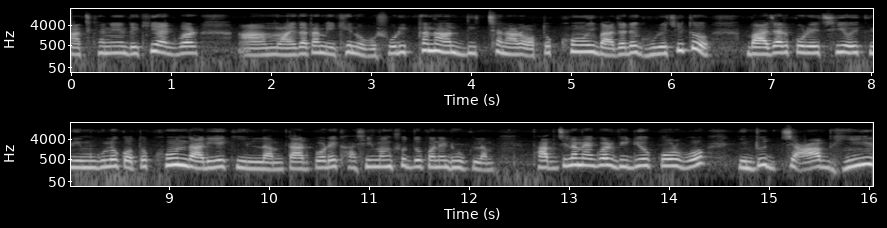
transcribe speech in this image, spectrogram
মাঝখানে দেখি একবার ময়দাটা মেখে নেব। শরীরটা না আর দিচ্ছে না, আর অতক্ষণ ওই বাজারে ঘুরেছি তো, বাজার করেছি, ওই ক্রিমগুলো কতক্ষণ দাঁড়িয়ে কিনলাম, তারপরে খাসির মাংসর দোকানে ঢুকলাম। ভাবছিলাম একবার ভিডিও করব, কিন্তু যা ভিড়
